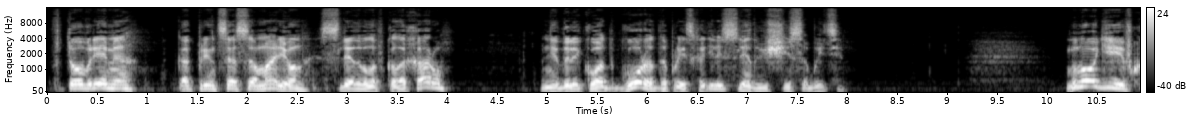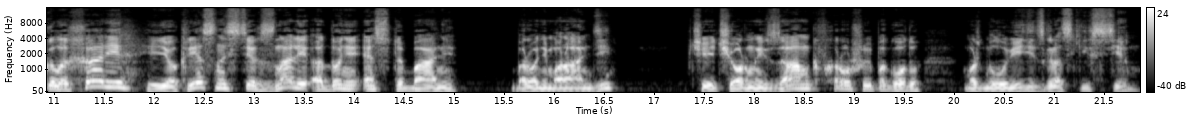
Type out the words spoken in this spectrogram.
В то время, как принцесса Марион следовала в Калахару, недалеко от города происходили следующие события. Многие в Калахаре и ее окрестностях знали о Доне Эстебане, бароне Моранди, чей черный замок в хорошую погоду можно было увидеть с городских стен.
